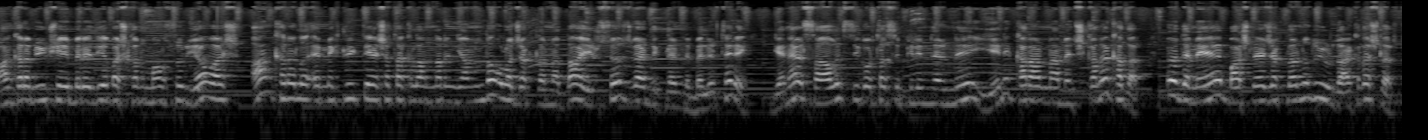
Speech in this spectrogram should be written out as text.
Ankara Büyükşehir Belediye Başkanı Mansur Yavaş, Ankaralı emeklilikte yaşa takılanların yanında olacaklarına dair söz verdiklerini belirterek genel sağlık sigortası primlerini yeni kararname çıkana kadar ödemeye başlayacaklarını duyurdu arkadaşlar.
